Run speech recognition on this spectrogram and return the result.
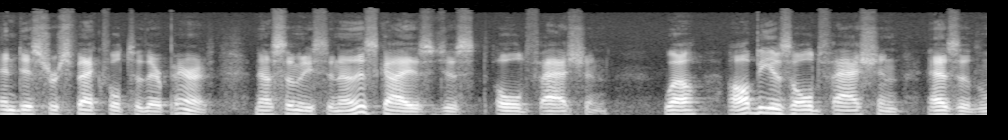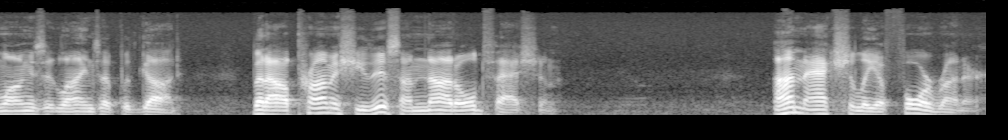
and disrespectful to their parents. Now, somebody said, now this guy is just old fashioned. Well, I'll be as old fashioned as long as it lines up with God. But I'll promise you this I'm not old fashioned. I'm actually a forerunner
